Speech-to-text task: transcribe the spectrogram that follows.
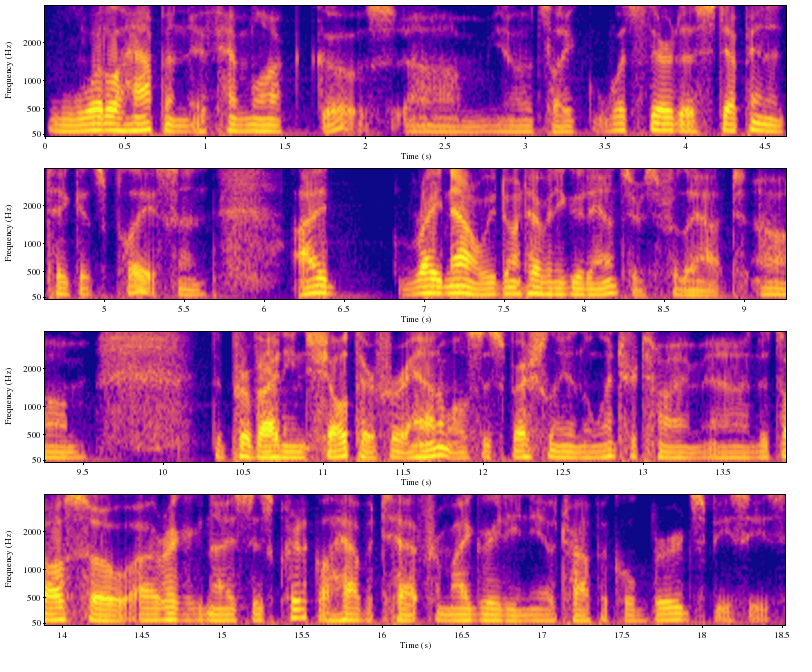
what'll happen if hemlock goes? Um, you know, it's like what's there to step in and take its place? And I, right now, we don't have any good answers for that. Um, the providing shelter for animals, especially in the wintertime, and it's also uh, recognized as critical habitat for migrating neotropical bird species.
